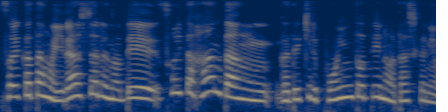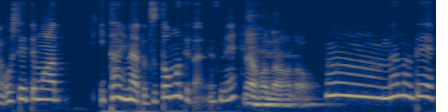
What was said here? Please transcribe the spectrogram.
そういう方もいらっしゃるので、そういった判断ができるポイントっていうのは確かに教えてもらいたいなとずっと思ってたんですね。なるほど、なるほど。うん。なので、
